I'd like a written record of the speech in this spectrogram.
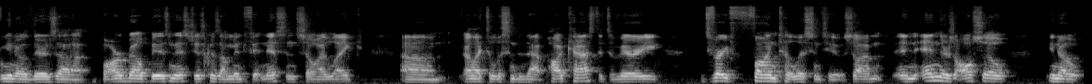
you know, there's a barbell business just because I'm in fitness, and so I like um, I like to listen to that podcast. It's a very it's very fun to listen to. So I'm and and there's also you know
